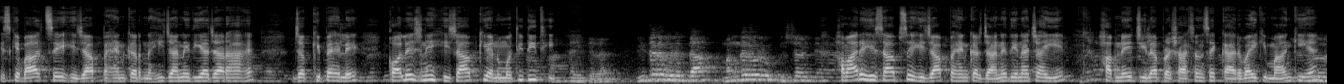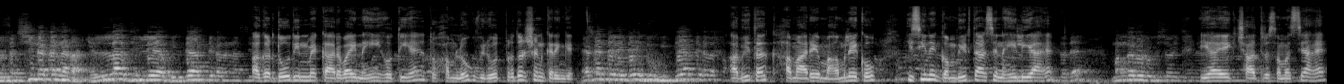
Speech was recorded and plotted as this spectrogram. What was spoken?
इसके बाद से हिजाब पहनकर नहीं जाने दिया जा रहा है जबकि पहले कॉलेज ने हिजाब की अनुमति दी थी। हमारे हिसाब से हिजाब पहनकर जाने देना चाहिए। हमने जिला प्रशासन से कार्रवाई की मांग की है। अगर दो दिन में कार्रवाई नहीं होती है तो हम लोग विरोध प्रदर्शन करेंगे। अभी तक हमारे मामले को किसी ने गंभीरता से नहीं लिया है। यह एक छात्र समस्या है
